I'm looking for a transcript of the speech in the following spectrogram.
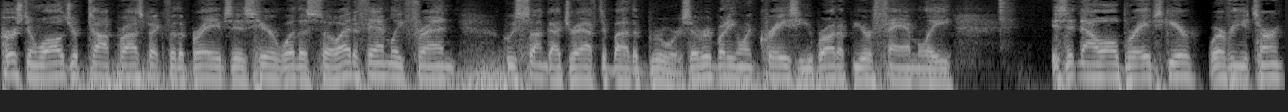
Hurston Waldrep, top prospect for the Braves, is here with us. So I had a family friend whose son got drafted by the Brewers. Everybody went crazy. You brought up your family. Is it now all Braves gear wherever you turn?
